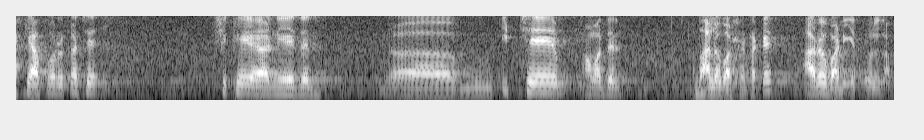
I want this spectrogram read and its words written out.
একে অপরের কাছে শিখে নিজেদের ইচ্ছে আমাদের ভালোবাসাটাকে আরও বাড়িয়ে তুললাম।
